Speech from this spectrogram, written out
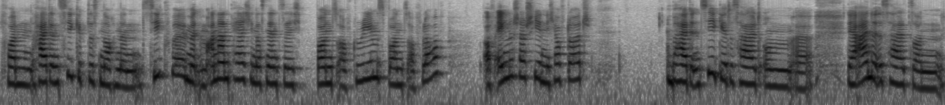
von Hide and Seek gibt es noch einen Sequel mit einem anderen Pärchen, das nennt sich Bonds of Dreams, Bonds of Love. Auf Englisch erschienen, nicht auf Deutsch. Und bei Hide and Seek geht es halt um, äh, der eine ist halt so ein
